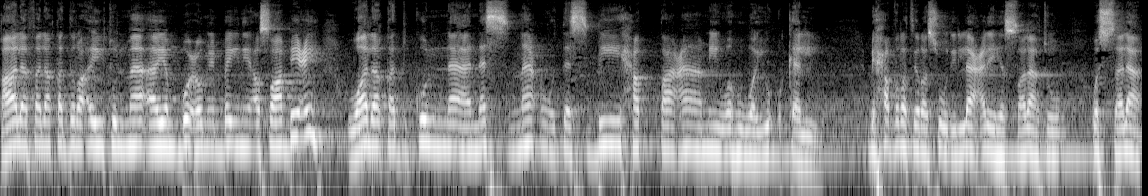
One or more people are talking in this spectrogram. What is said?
قال فلقد رأيت الماء ينبع من بين أصابعه ولقد كنا نسمع تسبيح الطعام وهو يؤكل بحضرة رسول الله عليه الصلاة والسلام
